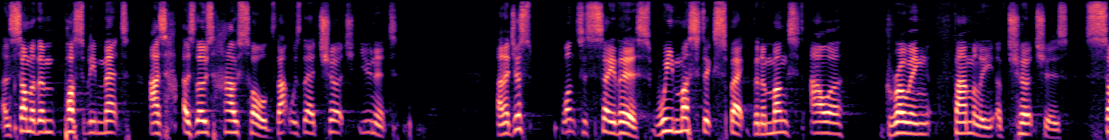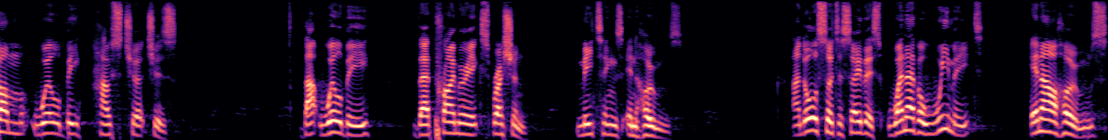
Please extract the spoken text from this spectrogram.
And some of them possibly met as, as those households. That was their church unit. And I just want to say this we must expect that amongst our growing family of churches, some will be house churches that will be their primary expression meetings in homes. And also to say this whenever we meet in our homes,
